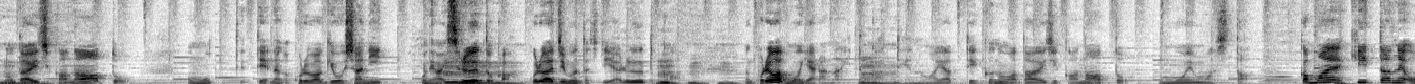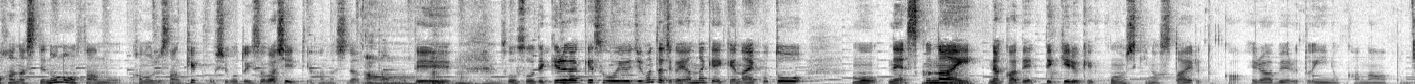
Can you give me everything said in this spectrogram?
の大事かなと思ってて、なんかこれは業者にお願いするとか、うん。これは自分たちでやるとか、これはもうやらないとかっていうのはやっていくのは大事かなと思いました。が前聞いたねお話でののんさんの彼女さん結構仕事忙しいっていう話だったので、うんうんうんそうそうできるだけそういう自分たちがやんなきゃいけないこともね少ない中でできる結婚式のスタイルとか選べるといいのかなと思う。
